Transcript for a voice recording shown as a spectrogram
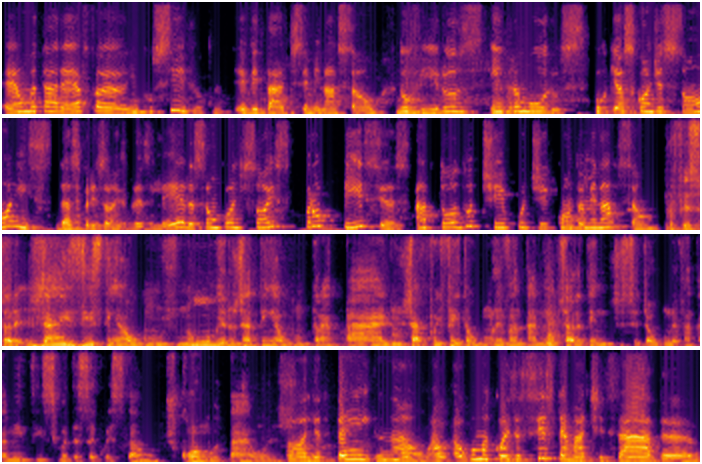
É uma tarefa impossível né? evitar a disseminação do vírus intramuros, porque as condições das prisões brasileiras são condições propícias a todo tipo de contaminação. Professora, já existem alguns números, já tem algum trabalho, já foi feito algum levantamento? A senhora tem notícia de algum levantamento em cima dessa questão? De como está hoje? Olha, tem, não, alguma coisa sistematizada,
